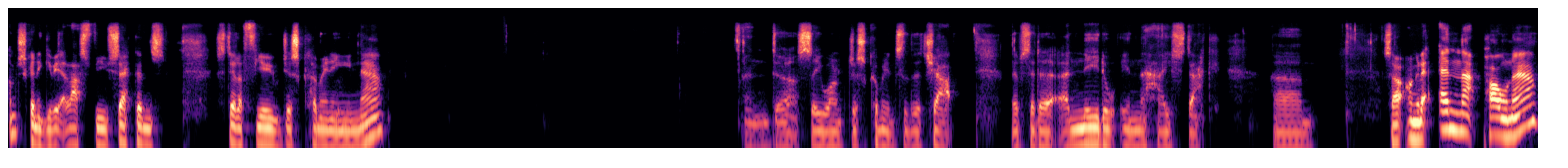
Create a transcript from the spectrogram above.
I'm just going to give it a last few seconds. Still a few just coming in now. And uh, see one just coming into the chat. They've said a, a needle in the haystack. Um, so I'm going to end that poll now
